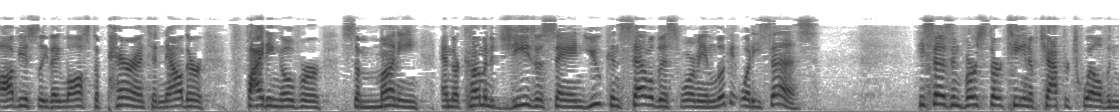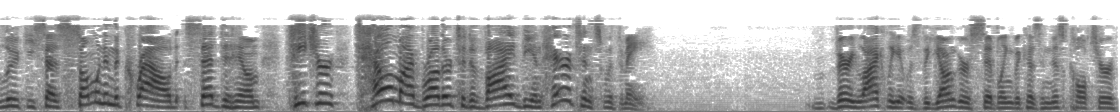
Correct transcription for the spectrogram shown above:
obviously, they lost a parent, and now they're fighting over some money, and they're coming to Jesus saying, You can settle this for me. And look at what he says. He says in verse 13 of chapter 12 in Luke, he says, Someone in the crowd said to him, Teacher, tell my brother to divide the inheritance with me. Very likely it was the younger sibling because in this culture,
